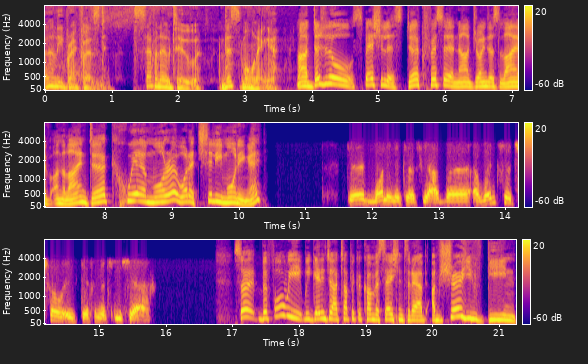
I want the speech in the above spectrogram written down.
Early breakfast. 702. This morning. Our digital specialist, Dirk Visser, now joins us live on the line. Dirk, goeiemorgen. What a chilly morning, eh? Good morning, Nickolaus. Yeah, the a winter chill is definitely here. So before we, we get into our topic of conversation today, I'm sure you've been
